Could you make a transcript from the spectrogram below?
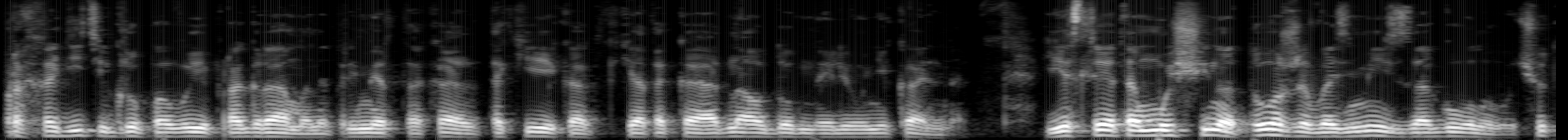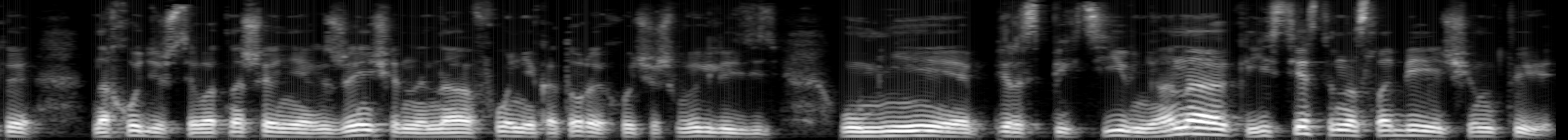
Проходите групповые программы, например, такая, такие как «Я такая одна, удобная или уникальная». Если это мужчина, тоже возьмись за голову. Что ты находишься в отношениях с женщиной, на фоне которой хочешь выглядеть умнее, перспективнее. Она, естественно, слабее, чем ты.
